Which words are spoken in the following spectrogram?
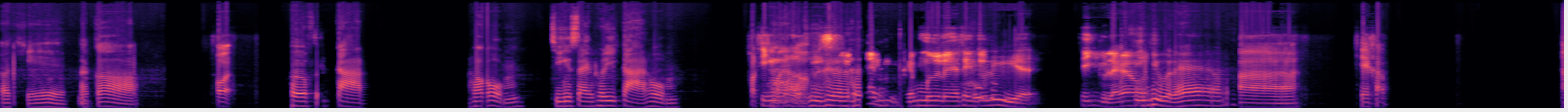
โอเค แล้วก็โอ้ย เพอร์เฟกการ์ดครับผมจิงแซงโทริการ์ดครับผมเขาทิ้งเลยเหรอทิ้งเลยเต็มเต็มมือเลยเซนจูรี่อะทิ้งอยู่แล้วทิ้งอยู่แล้ว อ่าโอเคครับท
